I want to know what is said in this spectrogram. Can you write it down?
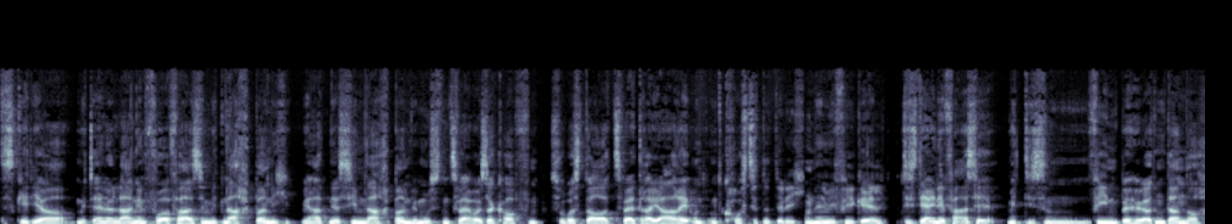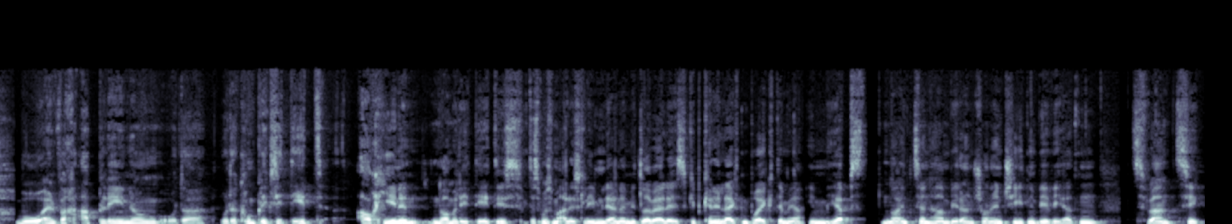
Das geht ja mit einer langen Vorphase mit Nachbarn. Ich, wir hatten ja sieben Nachbarn, wir mussten zwei Häuser kaufen. Sowas dauert zwei, drei Jahre und, und kostet natürlich unheimlich viel Geld. Das ist die eine Phase mit diesen vielen Behörden dann noch, wo einfach Ablehnung oder, oder Komplexität auch hier eine Normalität ist. Das muss man alles leben lernen mittlerweile. Es gibt keine leichten Projekte mehr. Im Herbst 19 haben wir dann schon entschieden, wir werden 20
